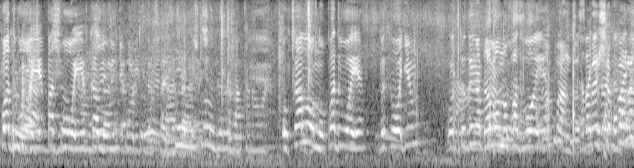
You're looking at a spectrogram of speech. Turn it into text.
по двое, по двое в колонну. В колонну по двое выходим. Вот туда на двое. Давайте,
